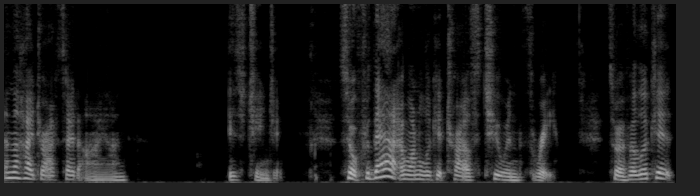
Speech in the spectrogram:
and the hydroxide ion is changing. So for that, I want to look at trials two and three. So if I look at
